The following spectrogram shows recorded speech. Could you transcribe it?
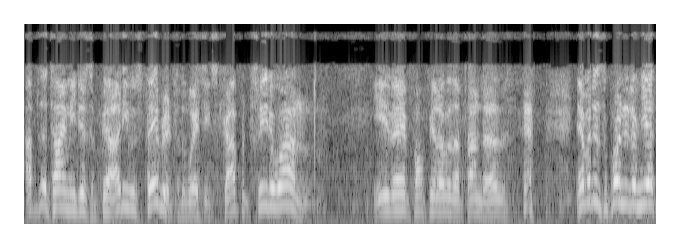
Up to the time he disappeared, he was favourite for the Wessex Cup at three to one. He's very popular with the punters. Never disappointed him yet.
